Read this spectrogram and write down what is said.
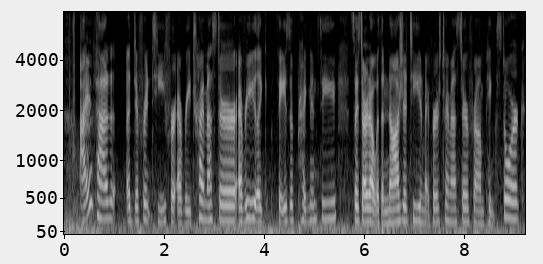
I have had a different tea for every trimester, every like phase of pregnancy. So I started out with a nausea tea in my first trimester from Pink Stork.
